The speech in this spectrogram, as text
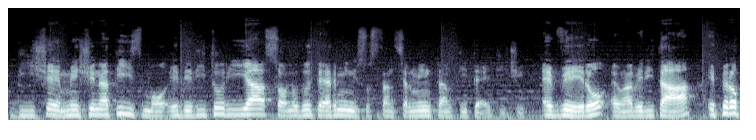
dice mecenatismo ed editoria sono due termini sostanzialmente antitetici. È vero, è una verità, e però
